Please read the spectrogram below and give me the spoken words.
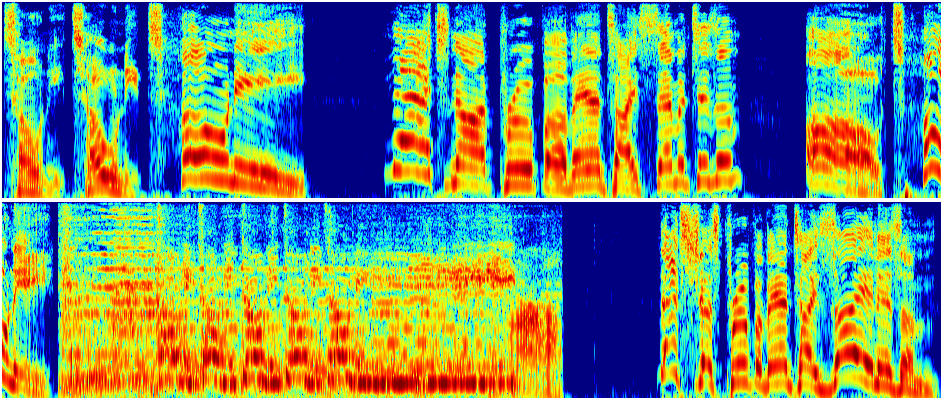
Tony, Tony, Tony. That's not proof of anti-Semitism. Oh, Tony! Tony, Tony, Tony, Tony, Tony. That's just proof of anti Zionism.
